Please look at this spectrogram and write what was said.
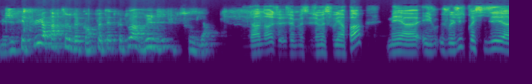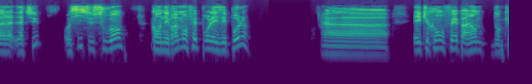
Mais je sais plus à partir de quand. Peut-être que toi, Rudy, tu te souviens. Non, non, je, je, me, je me souviens pas. Mais euh, je voulais juste préciser euh, là-dessus. Aussi, souvent, quand on est vraiment fait pour les épaules, euh, et que quand on fait, par exemple, donc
